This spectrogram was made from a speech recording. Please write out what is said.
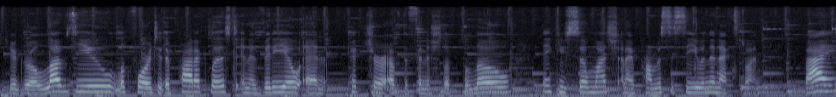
Your girl loves you. Look forward to the product list in a video and picture of the finished look below. Thank you so much, and I promise to see you in the next one. Bye.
